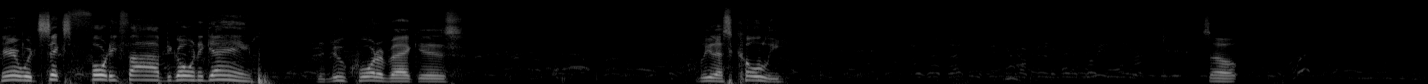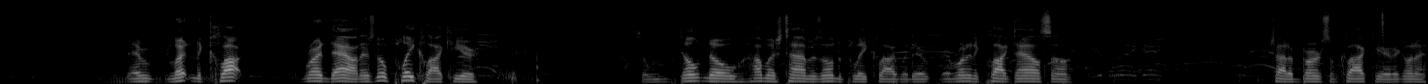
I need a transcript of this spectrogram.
Here with 6:45 to go in the game. The new quarterback is, I believe that's Coley. So they're letting the clock run down. There's no play clock here. So we don't know how much time is on the play clock, but they're, they're running the clock down some. Try to burn some clock here. They're going to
